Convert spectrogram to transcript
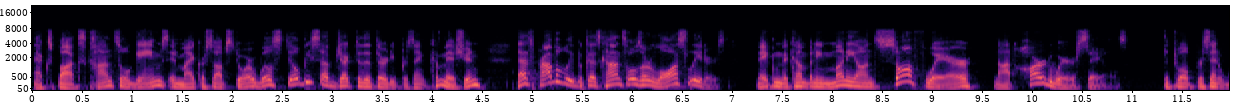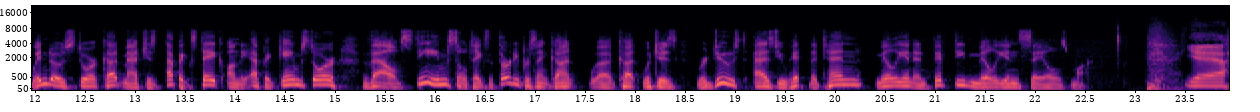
Xbox console games in Microsoft Store will still be subject to the 30% commission. That's probably because consoles are loss leaders, making the company money on software, not hardware sales. The 12% Windows Store cut matches Epic's take on the Epic Game Store. Valve Steam still takes a 30% cut, uh, cut, which is reduced as you hit the 10 million and 50 million sales mark. Yeah,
